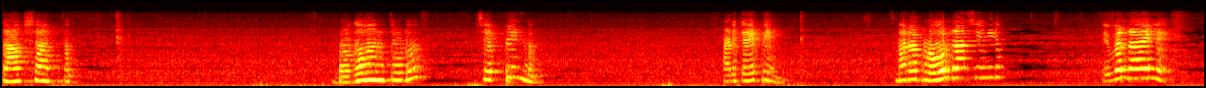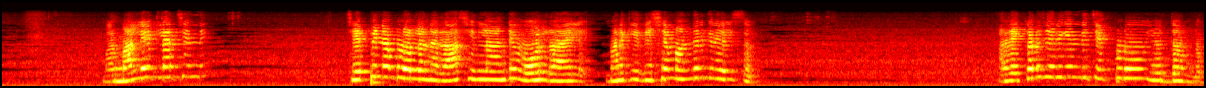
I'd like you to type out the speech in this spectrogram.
సాక్షాత్ భగవంతుడు చెప్పిండు. అడికి అయిపోయింది. మరి అప్పుడు ఎవరు రాసిండ్లు? ఎవరు రాయలే? మరి మళ్ళీ ఎట్లా వచ్చింది? చెప్పినప్పుడు వాళ్ళని రాసిండ్లా అంటే వాళ్ళు రాయలే. మనకి ఈ విషయం అందరికీ తెలుసు. అది ఎక్కడ జరిగింది చెప్పుడు? యుద్ధంలో.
